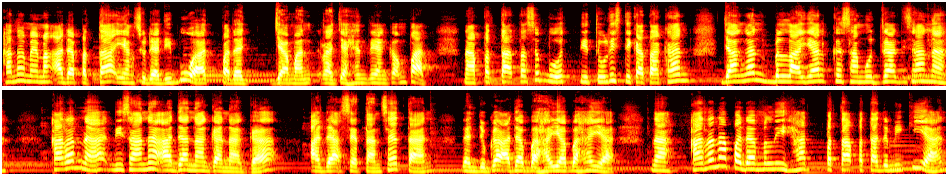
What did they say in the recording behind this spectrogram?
karena memang ada peta yang sudah dibuat pada zaman Raja Henry yang keempat. Nah, peta tersebut ditulis dikatakan jangan berlayar ke samudra di sana. Karena di sana ada naga-naga, ada setan-setan, dan juga ada bahaya-bahaya. Nah, karena pada melihat peta-peta demikian,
